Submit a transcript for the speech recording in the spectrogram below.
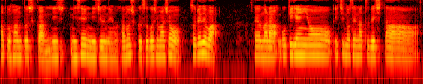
あと半年間2020年を楽しく過ごしましょう。それではさよなら。ごきげんよう。一ノ瀬夏でした。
